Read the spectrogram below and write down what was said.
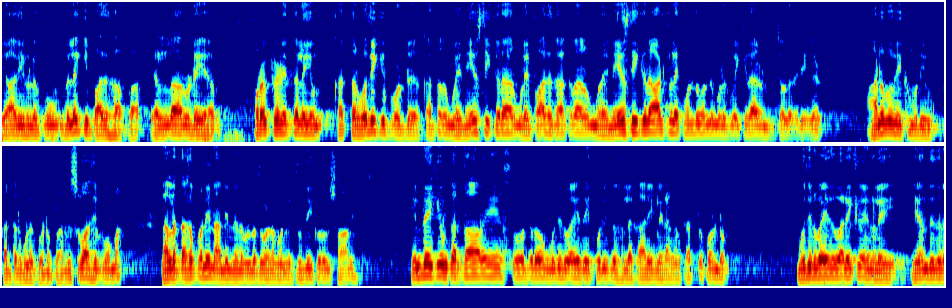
வியாதிகளுக்கும் விலக்கி பாதுகாப்பார். எல்லாருடைய புறக்கணித்தலையும் கர்த்தர் ஒதுக்கி போட்டு கர்த்தர் உங்களை நேசிக்கிறார் உங்களை பாதுகாக்கிறார் உங்களை நேசிக்கிற ஆட்களை கொண்டு வந்து உங்களுக்கு வைக்கிறார் என்று சொல்வதை நீங்கள் அனுபவிக்க முடியும். கத்தர் உங்களை கொடுப்பார். விசுவாசிப்போமா? நல்ல தகப்பனே நான் இந்த உள்ள நாங்கள் துதிக்கிறோம் சுவாமி. இன்றைக்கும் கர்த்தாவே சோதரம் முதிர் வயதை குறித்த சில காரியங்களை நாங்கள் கற்றுக்கொண்டோம். முதிர் வயது வரைக்கும் எங்களை ஏந்துகிற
